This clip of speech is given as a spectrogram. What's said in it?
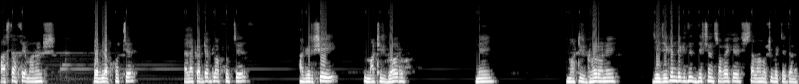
আস্তে আস্তে মানুষ ডেভেলপ হচ্ছে, এলাকা ডেভেলপ হচ্ছে। আগের সেই মাটির ঘর নেই, মাটির ঘরও নেই। যে যেখান থেকে দেখছেন সবাইকে সালাম ও শুভেচ্ছা জানাই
